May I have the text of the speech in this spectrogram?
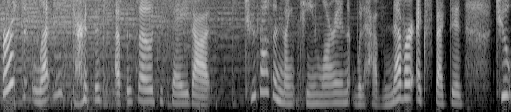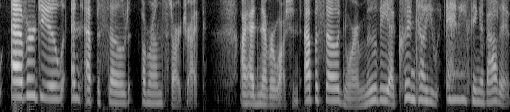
First, let me start this episode to say that 2019, Lauren would have never expected to ever do an episode around Star Trek. I had never watched an episode nor a movie. I couldn't tell you anything about it.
